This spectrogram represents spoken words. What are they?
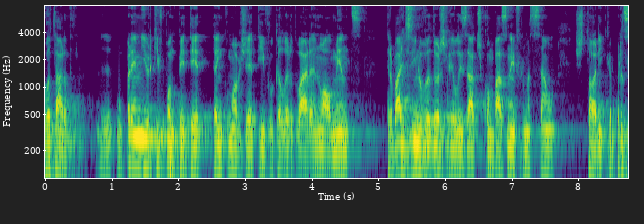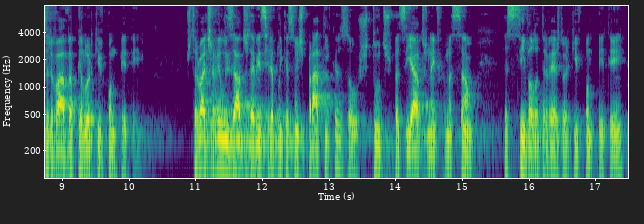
Boa tarde. Eh, o Prémio Arquivo.pt tem como objetivo galardoar anualmente trabalhos inovadores realizados com base na informação histórica preservada pelo Arquivo.pt. Os trabalhos realizados devem ser aplicações práticas ou estudos baseados na informação acessível através do Arquivo.pt,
